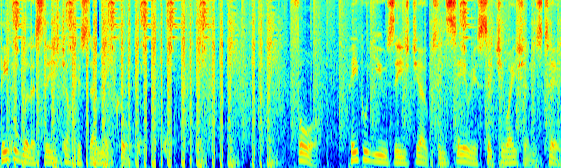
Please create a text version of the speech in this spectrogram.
3. People will us these jokers so of cool. 4. People use these jokes in serious situations too.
